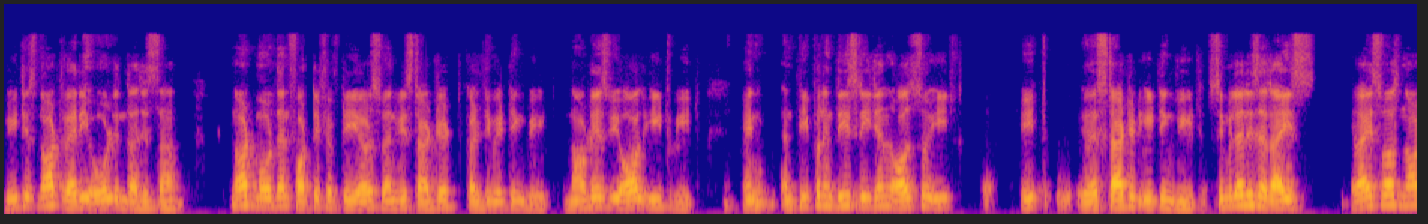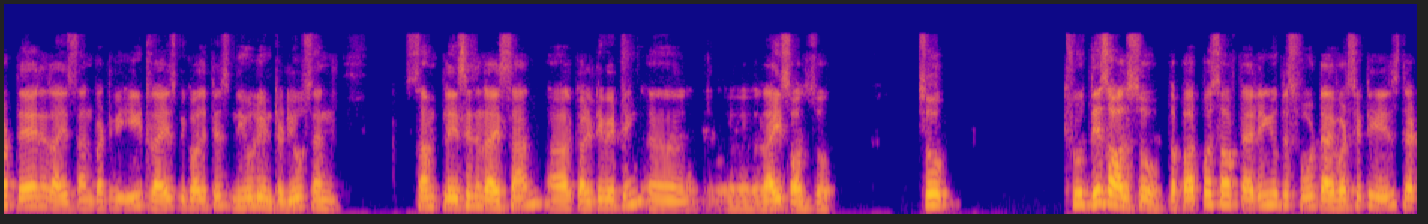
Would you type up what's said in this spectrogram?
Wheat is not very old in Rajasthan not more than 40 50 years when we started cultivating wheat nowadays we all eat wheat and and people in these regions also eat eat started eating wheat similarly the rice rice was not there in rajasthan but we eat rice because it is newly introduced and some places in rajasthan are cultivating uh, uh, rice also so through this also the purpose of telling you this food diversity is that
